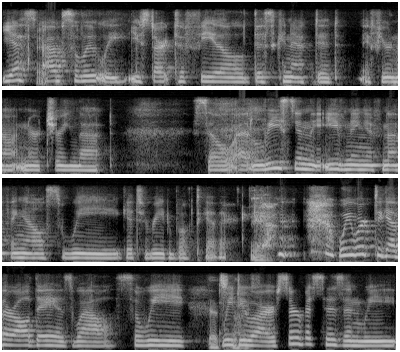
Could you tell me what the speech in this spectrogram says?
Yes, absolutely. You start to feel disconnected if you're not nurturing that. So, at least in the evening, if nothing else, we get to read a book together. Yeah. We work together all day as well. So, we That's we do our services and we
